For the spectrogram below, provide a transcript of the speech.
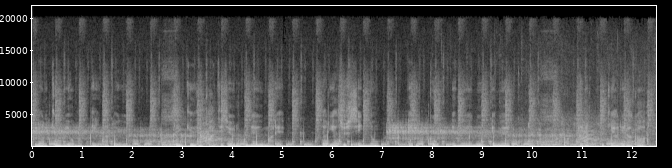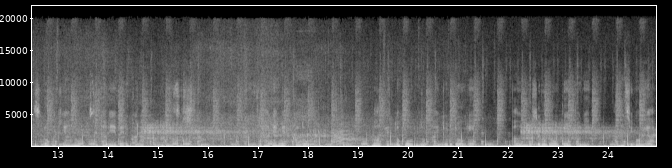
クノに興味を持っていたという。1986年生まれイタリア出身のエリック MNML ことエリック・キアレラがスロバキアのセタレーベルからリリースした。サラデ・メルカドマーケットホールのタイトル通りバウンドするロービートに話し声や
